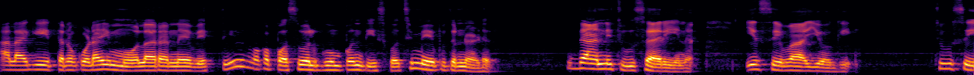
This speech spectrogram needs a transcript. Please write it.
అలాగే ఇతను కూడా ఈ మూలార్ అనే వ్యక్తి ఒక పశువుల గుంపుని తీసుకొచ్చి మేపుతున్నాడు. దాన్ని చూశారు ఈయన. ఈ శివయోగి. చూసి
